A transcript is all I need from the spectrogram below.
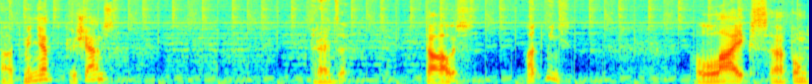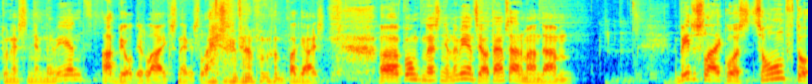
atmiņa, krišjānis, Redze, tālis. Atmiņas. Laiks, punktu nesaņem neviens. Atbildi ir laiks, nevis laiks. Pagājis. Punktu nesaņem neviens jautājums Armandām. Viduslaikos cimftu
